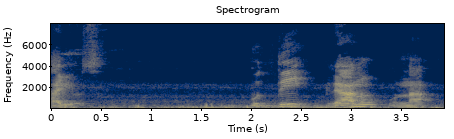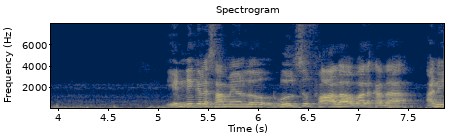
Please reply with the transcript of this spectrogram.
హైవ్యూస్ బుద్ధి జ్ఞానం ఉన్న. ఎన్నికల సమయంలో రూల్స్ ఫాలో అవ్వాలి కదా అని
